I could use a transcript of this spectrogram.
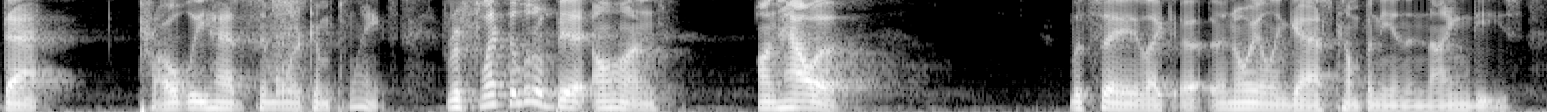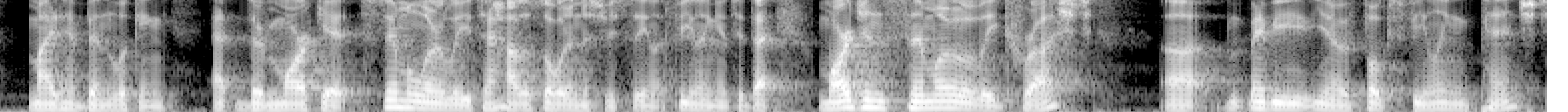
that probably had similar complaints. Reflect a little bit on on how a let's say like a, an oil and gas company in the 90s might have been looking at their market similarly to how the solar industry is feeling- it today. Margins similarly crushed. Uh, maybe you know folks feeling pinched.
